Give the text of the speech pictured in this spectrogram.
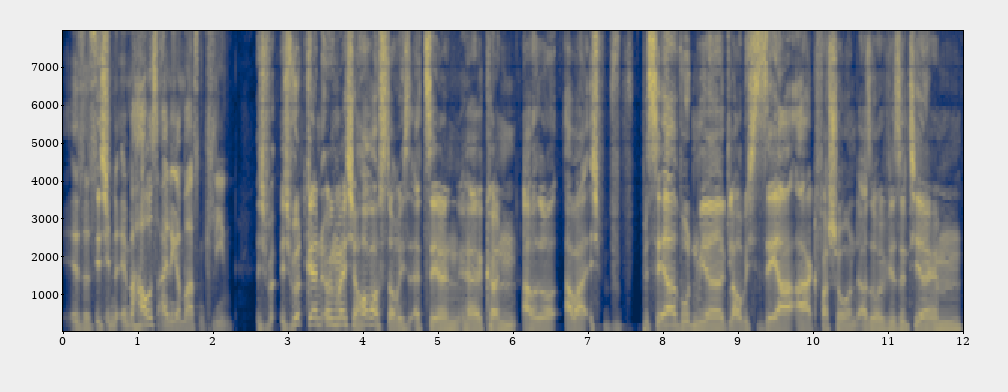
ist es Ich- in, im Haus einigermaßen clean? Ich, ich würde gerne irgendwelche Horrorstories erzählen äh, können, also, aber ich bisher wurden wir, glaube ich, sehr arg verschont. Also wir sind hier im,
